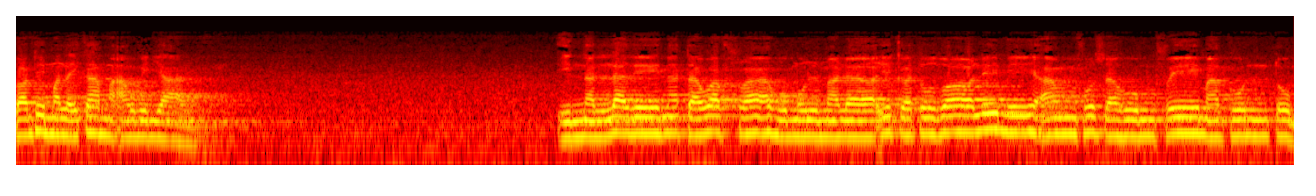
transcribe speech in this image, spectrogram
ตอนที่มาลาอิกามาเอาวิญญาณอินนัลลดีนตวัฟฟาฮุมุลมาลาอิกะตุซาลิมีอัมฟุสฮุมฟีมาคุนตุม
